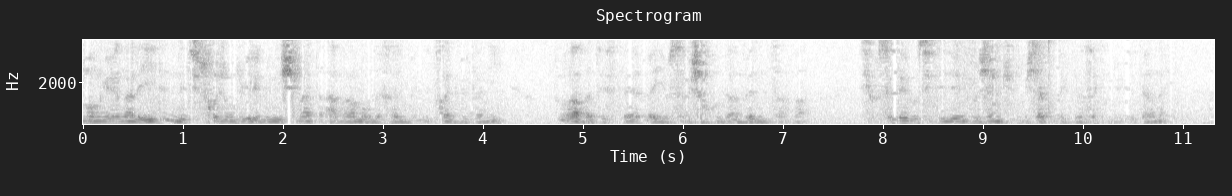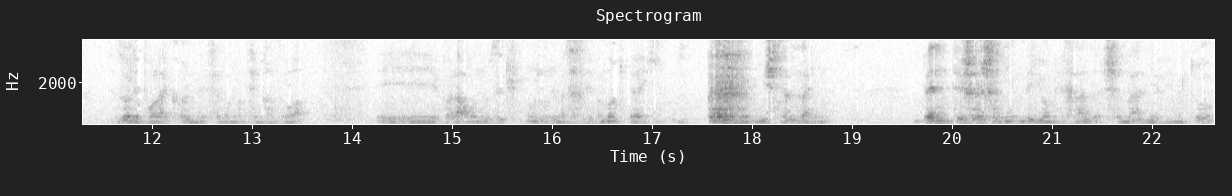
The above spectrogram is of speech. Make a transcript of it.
Mangen Aleid, Netsus aujourd'hui, les Lunishmat, Avram Mordechai Ben Yitzhak Vefani, Fora Bat Esther et Yosef Shachouda Ben Tzara. Si vous savez vos cette idée, une prochaine étude Mishnah contactez à 5 minutes éternelles. Désolé pour la colle, mais c'est dans notre Simchat Torah. Et voilà, on nous étudions aujourd'hui Masachet Vamot, avec Mishnah Zain. Ben Tesha Shanim Veyom Echad, Shemal Yevimto,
